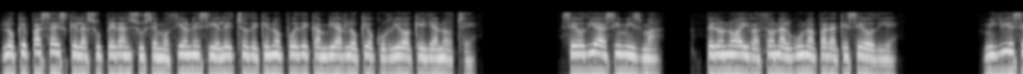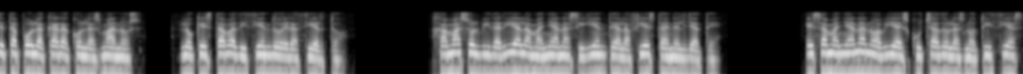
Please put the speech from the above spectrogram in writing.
Lo que pasa es que la superan sus emociones y el hecho de que no puede cambiar lo que ocurrió aquella noche. Se odia a sí misma, pero no hay razón alguna para que se odie. Millie se tapó la cara con las manos, lo que estaba diciendo era cierto. Jamás olvidaría la mañana siguiente a la fiesta en el yate. Esa mañana no había escuchado las noticias,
